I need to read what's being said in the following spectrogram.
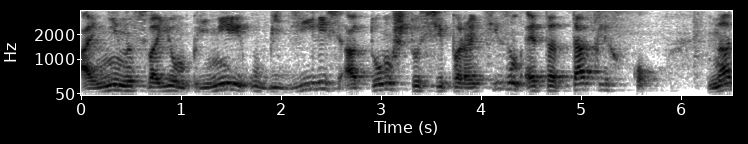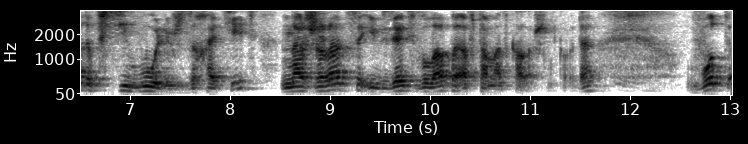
Они на своем примере убедились о том, что сепаратизм это так легко. Надо всего лишь захотеть нажраться и взять в лапы автомат Калашникова. Да? Вот э,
